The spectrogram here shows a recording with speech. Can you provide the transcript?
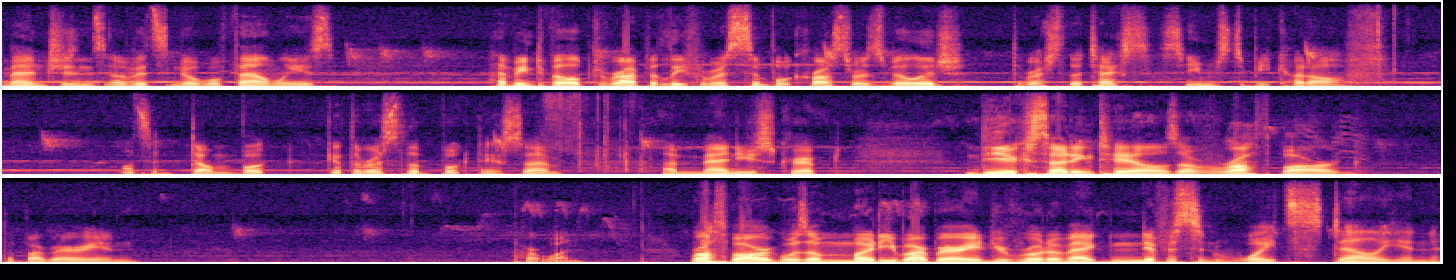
mansions of its noble families. Having developed rapidly from a simple crossroads village, the rest of the text seems to be cut off. That's a dumb book. Get the rest of the book next time. A manuscript. The Exciting Tales of Rothbarg, the Barbarian. Part 1. Rothbarg was a mighty barbarian who rode a magnificent white stallion.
